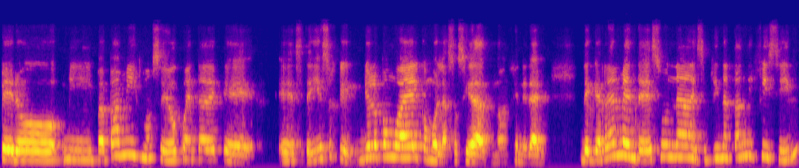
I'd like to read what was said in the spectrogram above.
Pero mi papá mismo se dio cuenta de que, este, y eso es que yo lo pongo a él como la sociedad, ¿no? En general, de que realmente es una disciplina tan difícil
